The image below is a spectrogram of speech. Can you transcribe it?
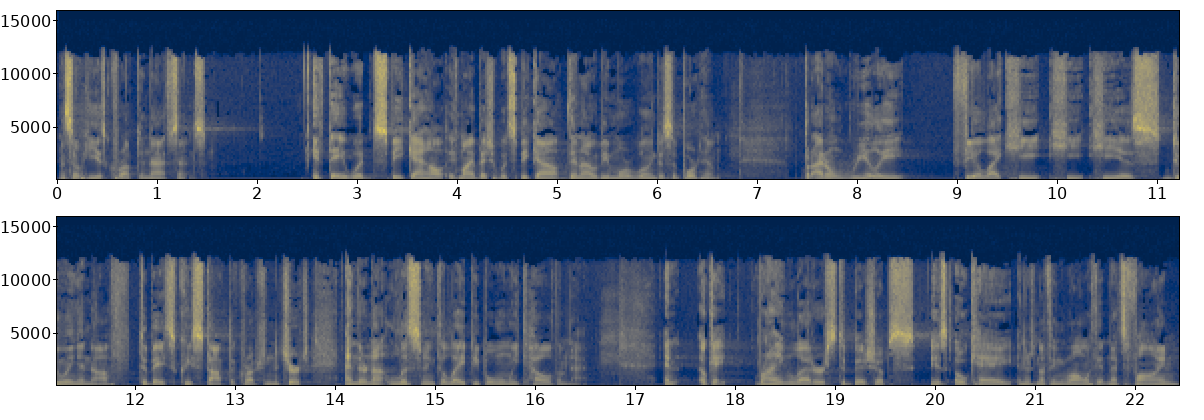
and so he is corrupt in that sense. If they would speak out, if my bishop would speak out, then I would be more willing to support him. But I don't really feel like he he he is doing enough to basically stop the corruption in the church. And they're not listening to lay people when we tell them that. And okay writing letters to bishops is okay and there's nothing wrong with it and that's fine.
